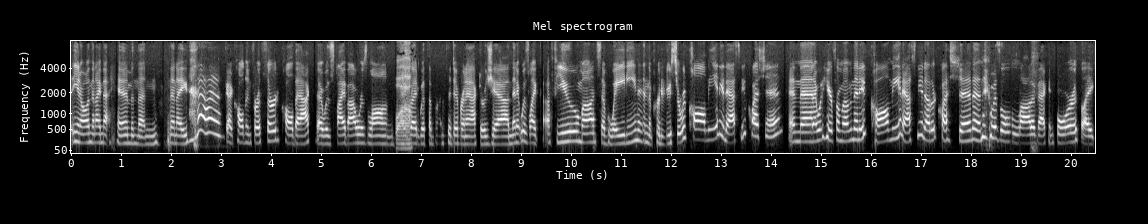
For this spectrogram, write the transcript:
you know, and then I met him and then then I got called in for a third callback that was five hours long. Wow. I read with a bunch of different actors, yeah. And then it was like a few months of waiting and the producer would call me and he'd ask me a question and then I wouldn't hear from him and then he'd call me and ask me another question and it was a lot of back and forth. Like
